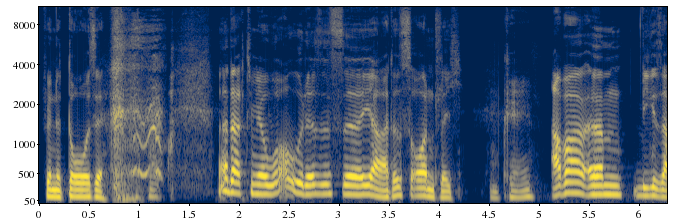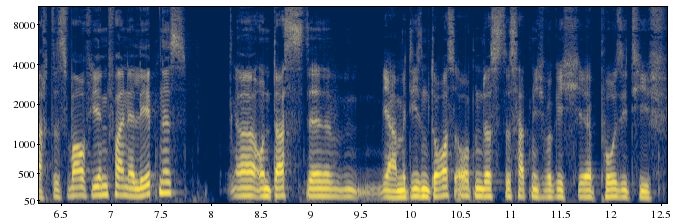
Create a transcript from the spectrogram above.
für eine Dose. da dachte ich mir, wow, das ist, äh, ja, das ist ordentlich. Okay. Aber ähm, wie gesagt, das war auf jeden Fall ein Erlebnis. Äh, und das, äh, ja, mit diesem Doors Open, das, das hat mich wirklich äh, positiv.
